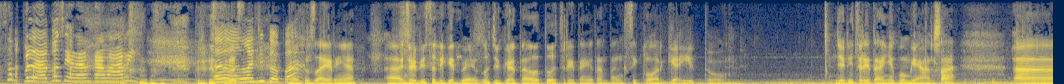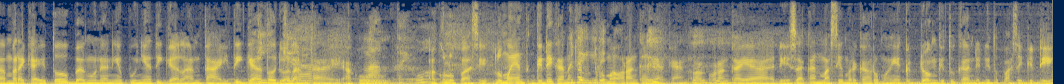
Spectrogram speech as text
Sebelah aku siaran kamari. terus Eh, terus lanjut, Bapak. Nah, terus akhirnya jadi sedikit banyak aku juga tahu tuh ceritanya tentang si keluarga itu. Jadi ceritanya pemirsa, eh, mereka itu bangunannya punya tiga lantai, tiga, atau dua Tiga lantai. Aku lantai, wow. aku lupa sih. Lumayan gede karena kan Gede-gede. rumah orang kaya kan. Or- Orang kaya desa kan masih mereka rumahnya gedong gitu kan dan itu pasti gede.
